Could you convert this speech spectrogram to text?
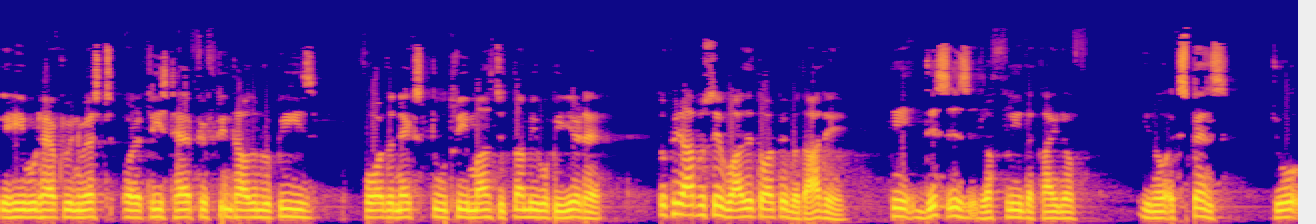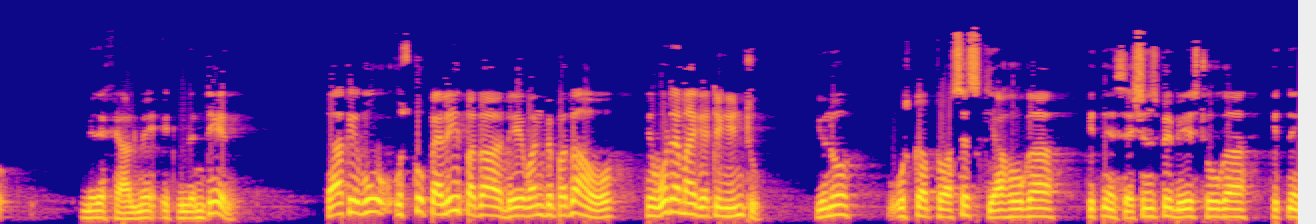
کہ he would have to invest or at least have fifteen thousand rupees for the next two three months جتنا بھی وہ پیریڈ ہے۔ تو پھر آپ اسے واضح طور پہ بتا دیں کہ دس از رفلی the kind of you know expense جو میرے خیال میں اٹ ول انٹیل تاکہ وہ اس کو پہلے ہی پتا ڈے ون پہ پتا ہو کہ what am I getting into you know اس کا پروسیس کیا ہوگا؟ کتنے سیشنز پہ بیسڈ ہوگا، کتنے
